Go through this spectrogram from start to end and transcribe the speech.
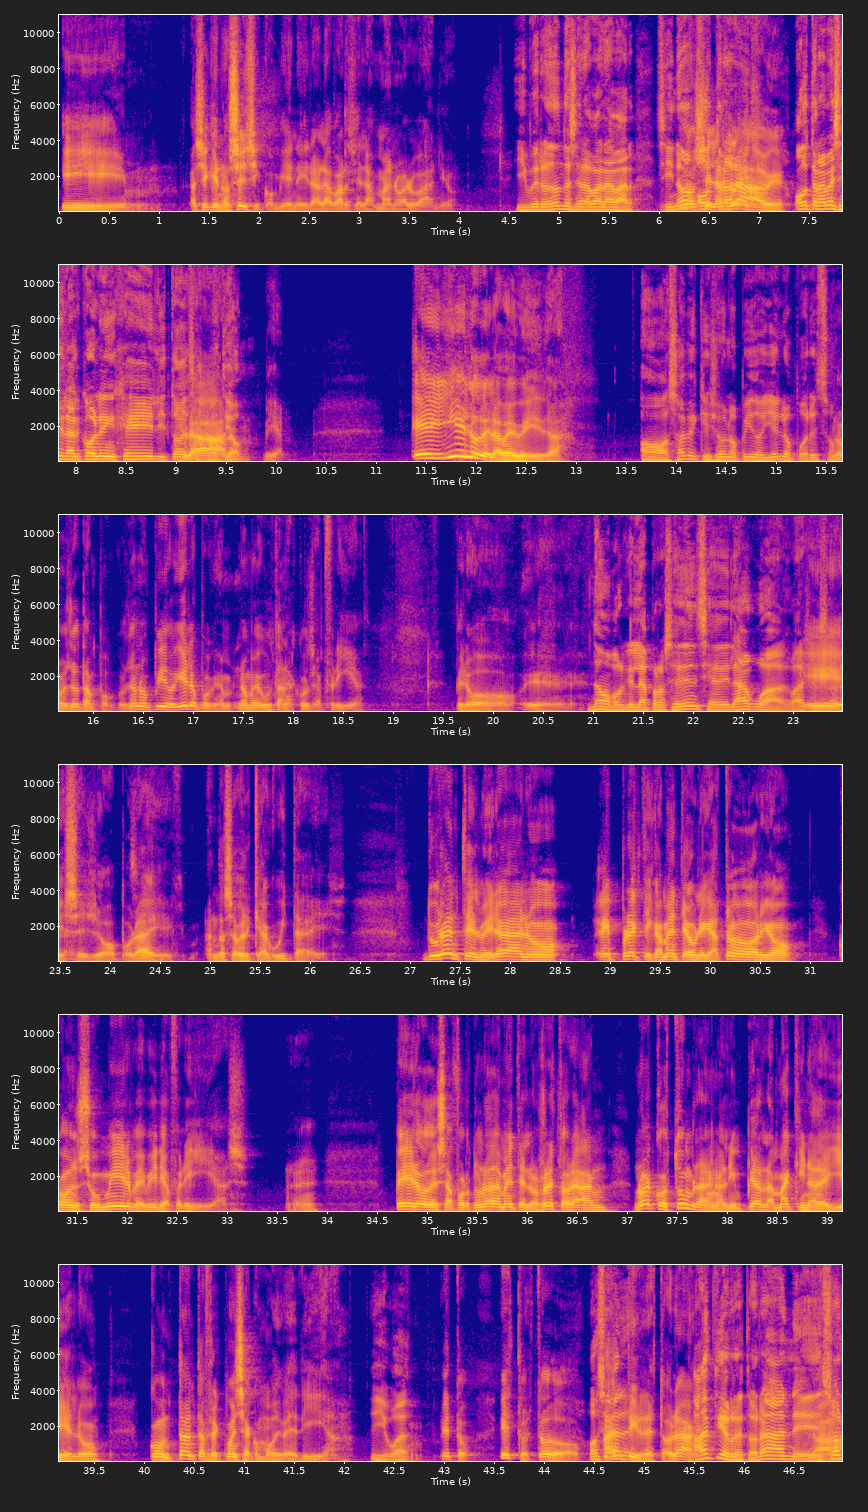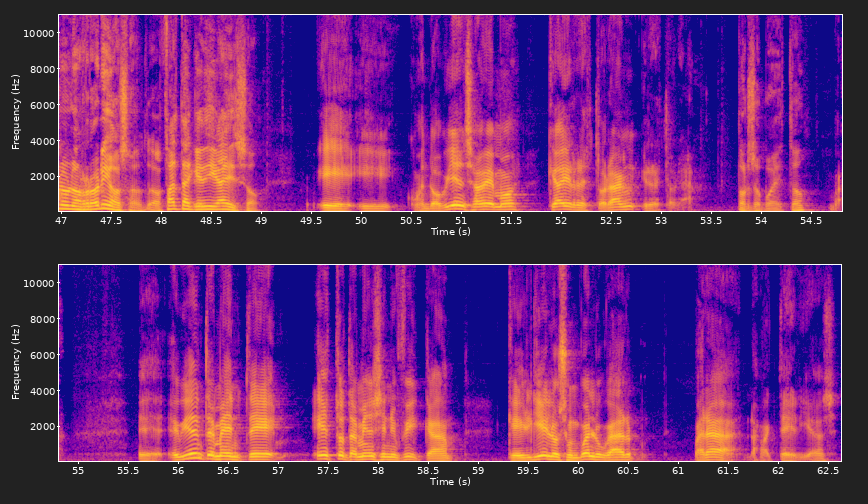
Y así que no sé si conviene ir a lavarse las manos al baño. ¿Y pero dónde se la va a lavar? Si no, No se otra, las vez, lave. otra vez el alcohol en gel y toda esa cuestión. Bien. El hielo de la bebida. Oh, ¿sabe que yo no pido hielo por eso? No, yo tampoco. Yo no pido hielo porque no me gustan las cosas frías. Pero, eh, No, porque la procedencia del agua, vaya a qué saber. sé yo, por ahí, anda a saber qué agüita es. Durante el verano es prácticamente obligatorio consumir bebidas frías. ¿eh? Pero desafortunadamente los restaurantes no acostumbran a limpiar la máquina de hielo con tanta frecuencia como deberían. Y bueno. Esto, esto es todo O sea, anti-restaurante. Anti-restaurante, eh, son unos roñosos. Falta que diga eso, Eh, y cuando bien sabemos que hay restaurante y restaurante. por supuesto. Bueno, eh, evidentemente, esto también significa que el hielo es un buen lugar para las bacterias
